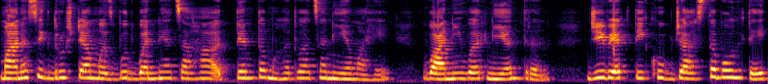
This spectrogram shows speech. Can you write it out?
मानसिकदृष्ट्या मजबूत बनण्याचा हा अत्यंत महत्त्वाचा नियम आहे. वाणीवर नियंत्रण. जी व्यक्ती खूप जास्त बोलते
